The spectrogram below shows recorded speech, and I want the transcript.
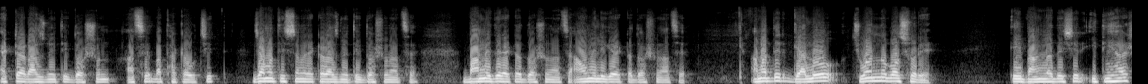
একটা রাজনৈতিক দর্শন আছে বা থাকা উচিত। জামাত ইসলামের একটা রাজনৈতিক দর্শন আছে। বামেদের একটা দর্শন আছে, আওয়ামী লীগের একটা দর্শন আছে। আমাদের গেল চুয়ান্ন বছরে এই বাংলাদেশের ইতিহাস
